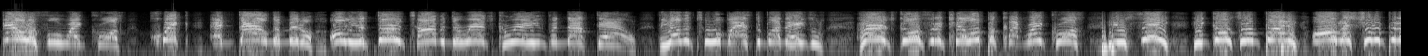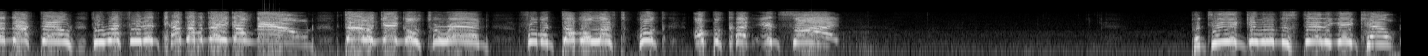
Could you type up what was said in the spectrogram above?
beautiful right cross. Quick and down the middle. Only the third time in Duran's career he's been knocked down. The other two are Padilla giving him the standing eight count.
